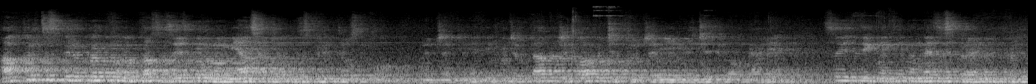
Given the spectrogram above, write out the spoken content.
Авторът се спира първо на въпроса за избора на място за строителство на джамия и подчертава, че повечето джамии на в България са издигнати на незастроени преди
